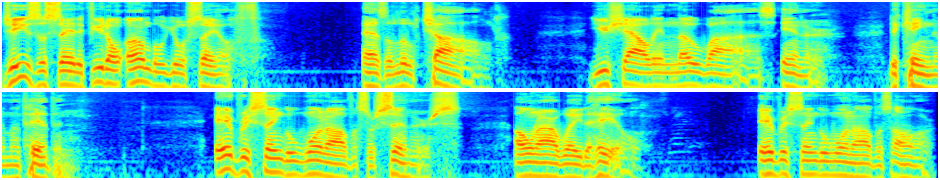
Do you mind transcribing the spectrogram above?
Jesus said, if you don't humble yourself as a little child, you shall in no wise enter the kingdom of heaven. Every single one of us are sinners on our way to hell. Every single one of us are.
